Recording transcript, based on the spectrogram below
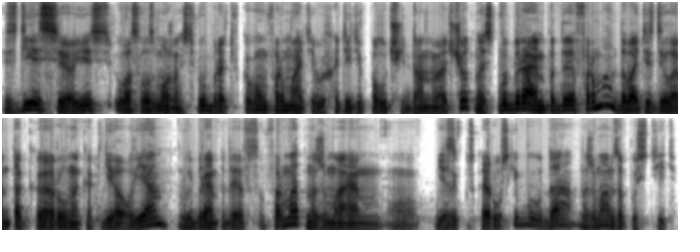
Здесь э, есть у вас возможность выбрать, в каком формате вы хотите получить данную отчетность. Выбираем PDF формат, давайте сделаем так э, ровно, как делал я. Выбираем PDF формат, нажимаем, язык пускай русский будет, да, нажимаем запустить.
